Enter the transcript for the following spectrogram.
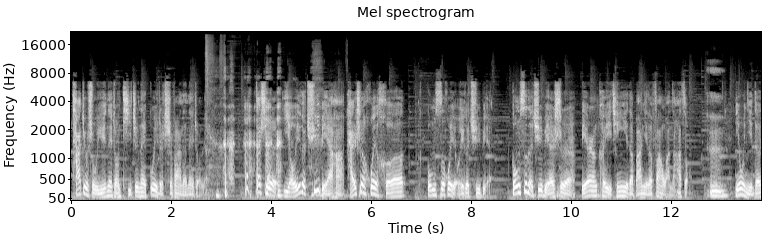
他就属于那种体制内跪着吃饭的那种人。但是有一个区别哈，还是会和公司会有一个区别。公司的区别是，别人可以轻易的把你的饭碗拿走。嗯，因为你的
